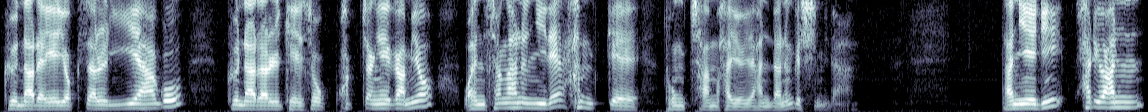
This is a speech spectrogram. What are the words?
그 나라의 역사를 이해하고 그 나라를 계속 확장해가며 완성하는 일에 함께 동참하여야 한다는 것입니다. 다니엘이 화려한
